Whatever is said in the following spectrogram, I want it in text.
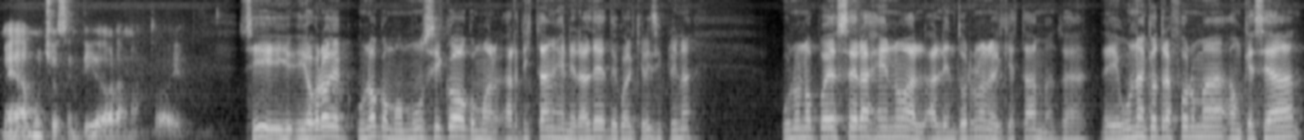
me da mucho sentido ahora más todavía. Sí, yo creo que uno como músico, como artista en general de, de cualquier disciplina, uno no puede ser ajeno al, al entorno en el que está, man. O sea, de una que otra forma, aunque sea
